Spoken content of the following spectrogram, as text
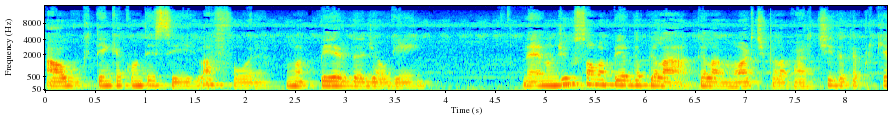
algo que tem que acontecer lá fora, uma perda de alguém, né? Não digo só uma perda pela, pela morte, pela partida, até porque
